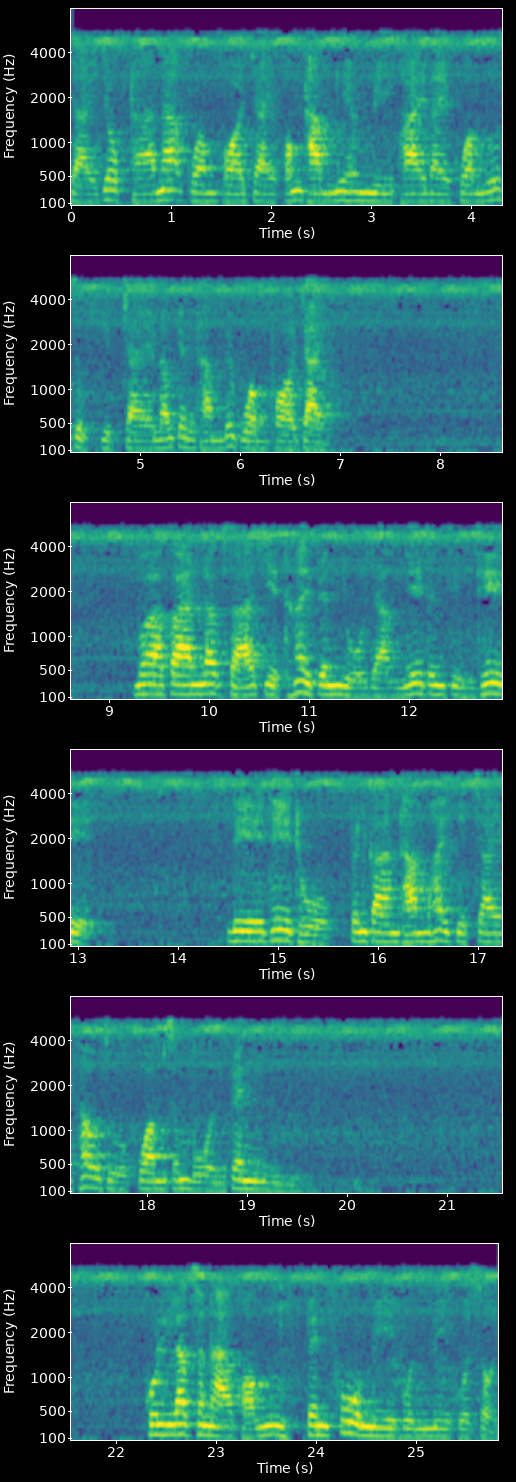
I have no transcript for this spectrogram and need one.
ใจยกฐานะความพอใจของธรรมนี่มันมีภายในความรู้สึกจิตใจแล้วจะทำด้วยความพอใจว่าการรักษาจิตให้เป็นอยู่อย่างนี้เป็นสิ่งที่ ดีที่ถูกเป็นการทำให้จิตใจเข้าสู่ความสมบูรณ์เป็น คุณลักษณะของเป็นผู้มีบุญมีกุศล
